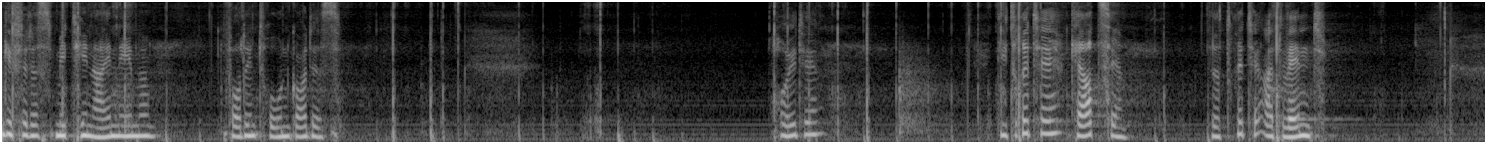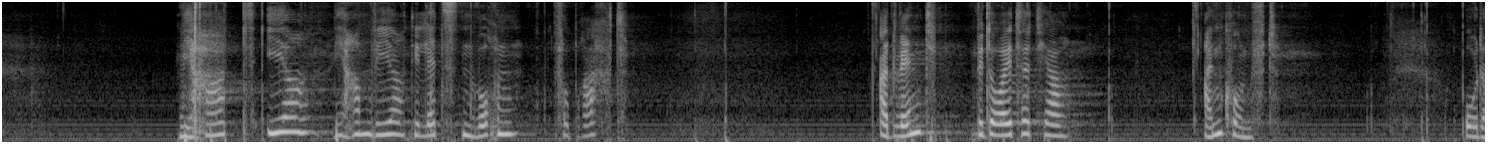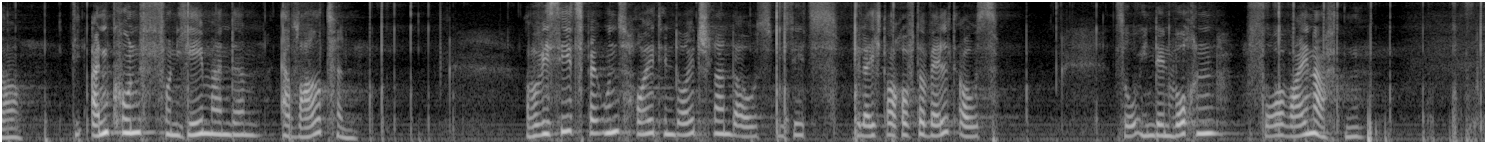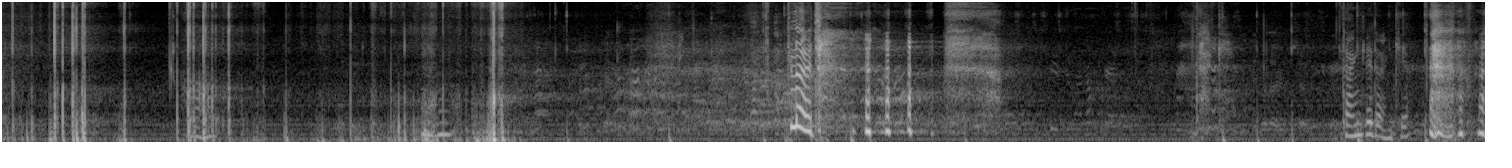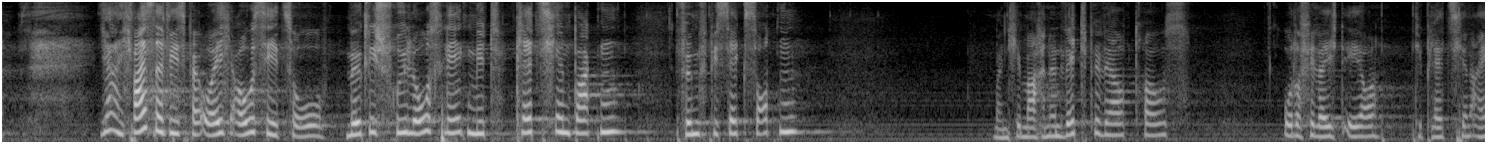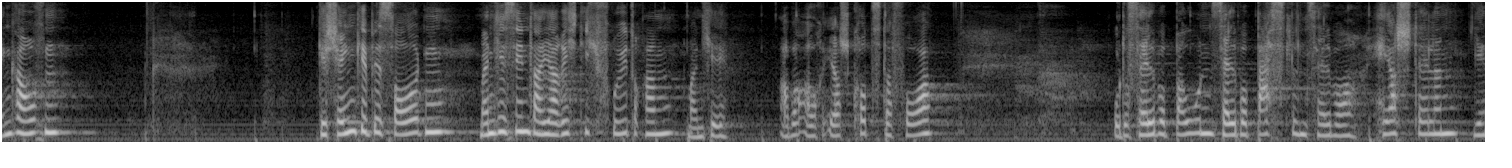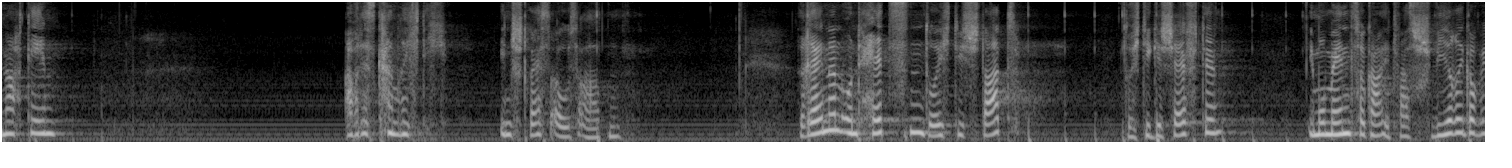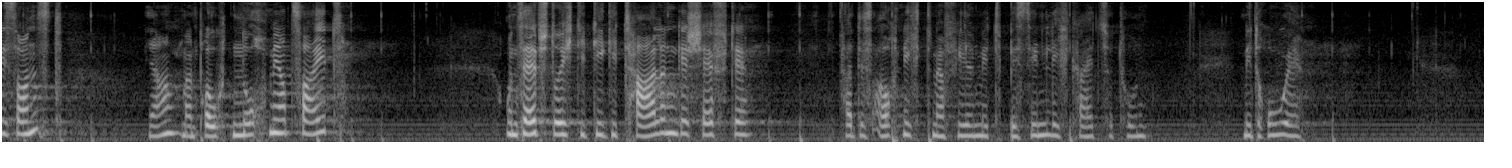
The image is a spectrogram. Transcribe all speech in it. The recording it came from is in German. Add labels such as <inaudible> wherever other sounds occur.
Danke für das Mit hineinnehmen vor den Thron Gottes. Heute die dritte Kerze, der dritte Advent. Wie habt ihr, wie haben wir die letzten Wochen verbracht? Advent bedeutet ja Ankunft oder die Ankunft von jemandem erwarten. Aber wie sieht es bei uns heute in Deutschland aus? Wie sieht es vielleicht auch auf der Welt aus? So in den Wochen vor Weihnachten. Mhm. Blöd. <laughs> danke, danke. <laughs> Ja, ich weiß nicht, wie es bei euch aussieht. So möglichst früh loslegen mit Plätzchen backen, fünf bis sechs Sorten. Manche machen einen Wettbewerb draus oder vielleicht eher die Plätzchen einkaufen. Geschenke besorgen. Manche sind da ja richtig früh dran, manche aber auch erst kurz davor. Oder selber bauen, selber basteln, selber herstellen, je nachdem. Aber das kann richtig in Stress ausarten. Rennen und hetzen durch die Stadt, durch die Geschäfte, im Moment sogar etwas schwieriger wie sonst. Ja, man braucht noch mehr Zeit. Und selbst durch die digitalen Geschäfte hat es auch nicht mehr viel mit Besinnlichkeit zu tun, mit Ruhe.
